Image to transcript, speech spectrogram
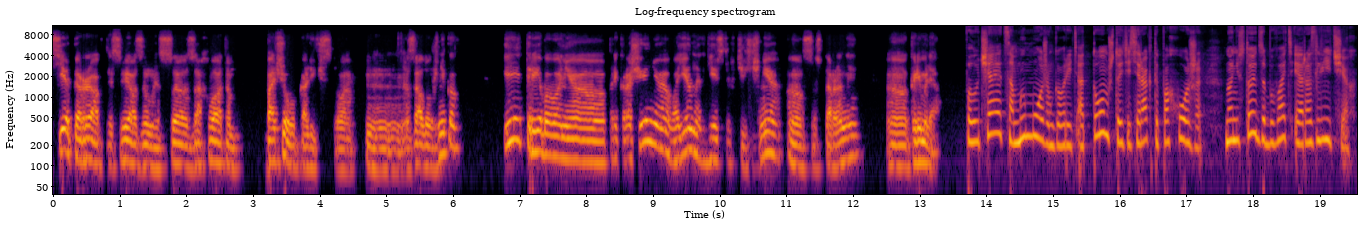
все теракты связаны с захватом большого количества заложников и требования прекращения военных действий в Чечне э, со стороны э, Кремля. Получается, мы можем говорить о том, что эти теракты похожи, но не стоит забывать и о различиях.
